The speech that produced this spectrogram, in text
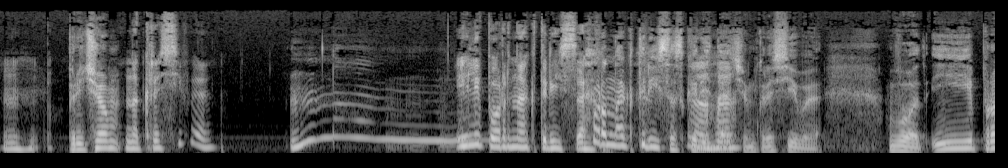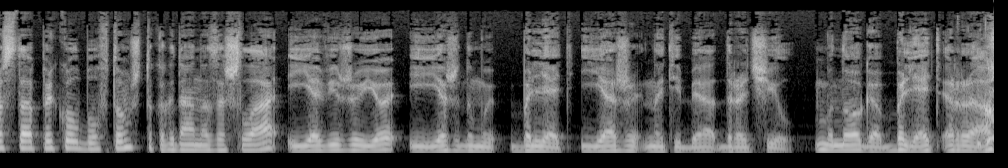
Мгм. Причем Она красивая? ну, Или порноактриса? порноактриса скорее, да, Ага. чем красивая. Вот. И просто прикол был в том, что когда она зашла, и я вижу ее, и я же думаю, блядь, я же на тебя дрочил. Много, блядь, раз.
